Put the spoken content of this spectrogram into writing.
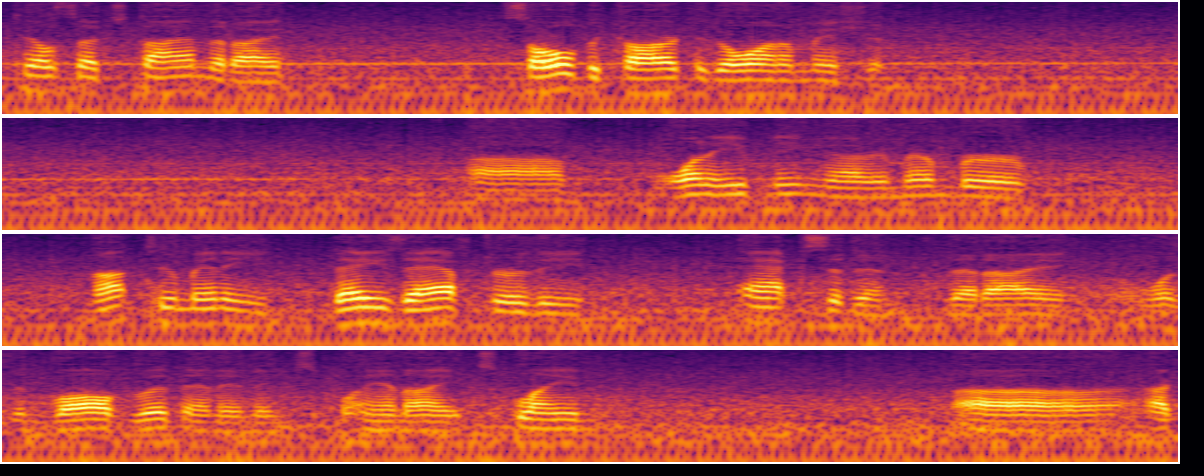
until such time that I sold the car to go on a mission. Um, one evening, I remember not too many days after the accident that I was involved with, and, and I explained uh, a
